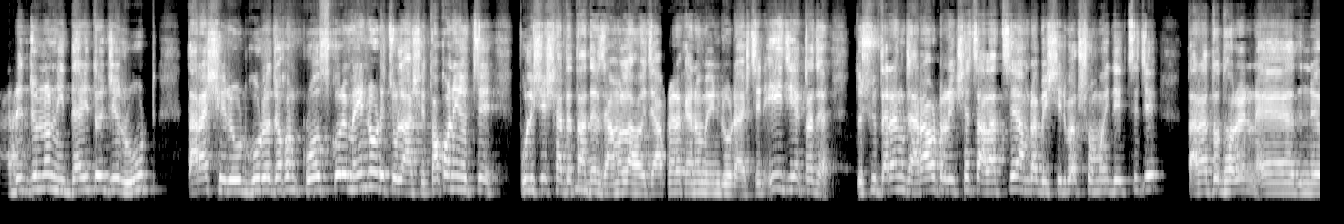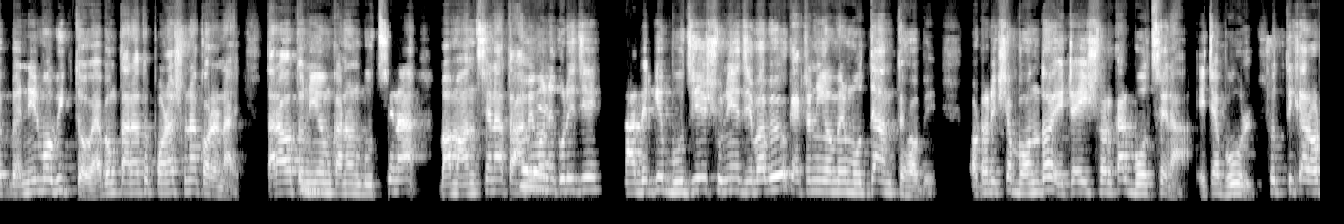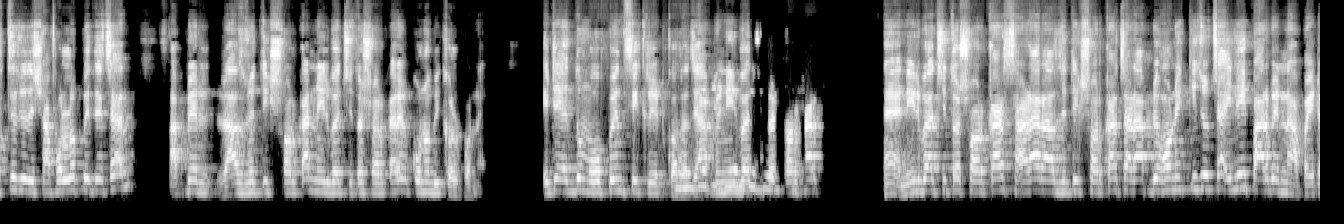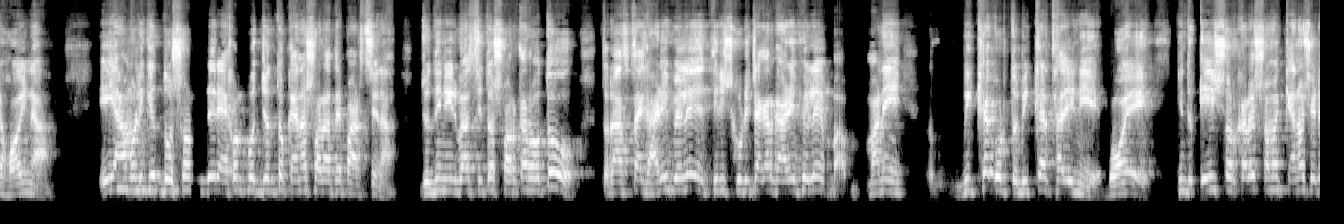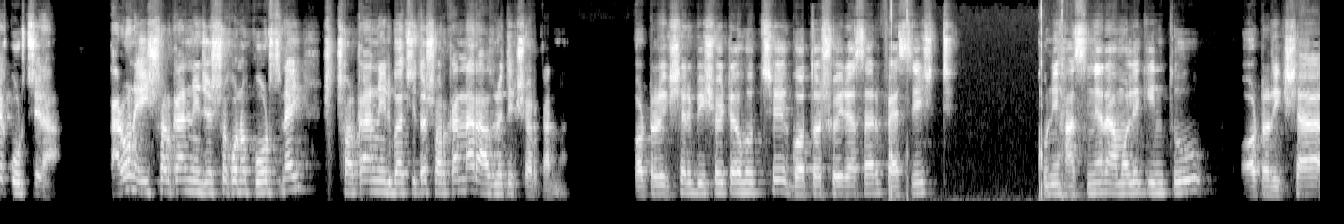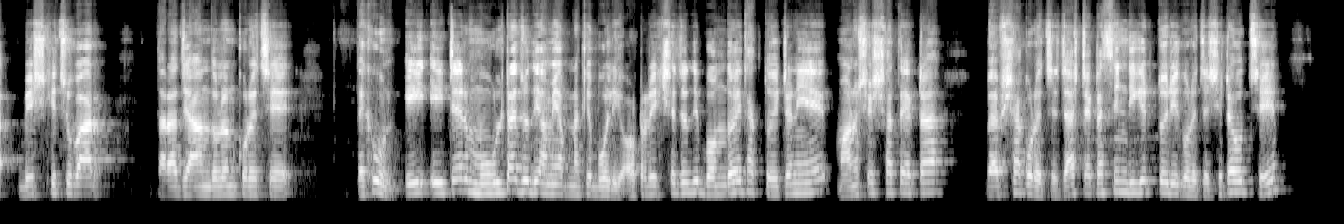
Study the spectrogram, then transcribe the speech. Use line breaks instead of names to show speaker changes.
তাদের জন্য নির্ধারিত যে রুট তারা সেই রুটগুলো যখন ক্রস করে মেইন রোডে চলে আসে তখনই হচ্ছে পুলিশের সাথে তাদের ঝামেলা হয় যে আপনারা কেন মেইন রোডে আসছেন। এই যে একটা তো সুতরাং যারা অটো রিক্সা চালাচ্ছে আমরা বেশিরভাগ সময় দেখছি যে তারা তো ধরেন আহ, নির্মবিক্ত এবং তারা তো পড়াশোনা করে নাই। তারা অত নিয়ম কানুন বুঝছে না বা মানছে না। তো আমি মনে করি যে তাদেরকে বুঝিয়ে শুনিয়ে যেভাবে হোক একটা নিয়মের মধ্যে আনতে হবে। অটোরিকশা বন্ধ এটা এই সরকার বলছে না এটা ভুল। সত্যিকার অর্থে যদি সাফল্য পেতে চান আপনার রাজনৈতিক সরকার নির্বাচিত সরকারের কোনো বিকল্প নাই। এটা একদম ওপেন সিক্রেট কথা যে আপনি নির্বাচিত সরকার হ্যাঁ নির্বাচিত সরকার ছাড়া রাজনৈতিক সরকার ছাড়া আপনি অনেক কিছু চাইলেই পারবেন না এটা হয় না। এই আমলিকের দোষরদের এখন পর্যন্ত কেন সরাতে পারছে না? যদি নির্বাচিত সরকার হতো, তো রাস্তায় গাড়ি ফেলে, তিরিশ কোটি টাকার গাড়ি ফেলে মানে ভিক্ষা করতো ভিক্ষার থালি নিয়ে, বয়ে। কিন্তু এই সরকারের সময় কেন সেটা করছে না? কারণ এই সরকার নিজস্ব কোনো ফোর্স নাই, সরকার নির্বাচিত সরকার না, রাজনৈতিক সরকার না। অটোরিকশার বিষয়টা হচ্ছে, গত স্বৈরাচার ফ্যাসিস্ট উনি হাসিনার আমলে কিন্তু অটোরিকশা বেশ কিছুবার তারা যে আন্দোলন করেছে দেখুন এই এইটার মূলটা যদি আমি আপনাকে বলি অটোরিকশা যদি বন্ধ হয়ে থাকতো এটা নিয়ে মানুষের সাথে একটা ব্যবসা করেছে জাস্ট একটা সিন্ডিকেট তৈরি করেছে। সেটা হচ্ছে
